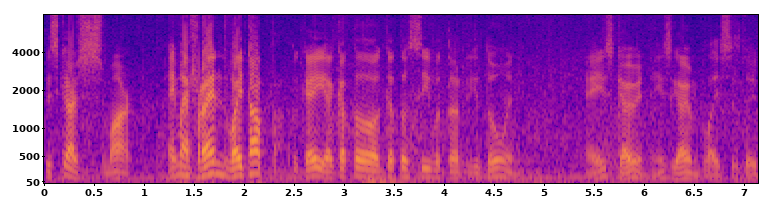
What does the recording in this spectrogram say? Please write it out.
This guy's smart. Hey, my friend, wait up. Okay, I got to got to see what are you doing. Yeah, he's going. He's going places, dude.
